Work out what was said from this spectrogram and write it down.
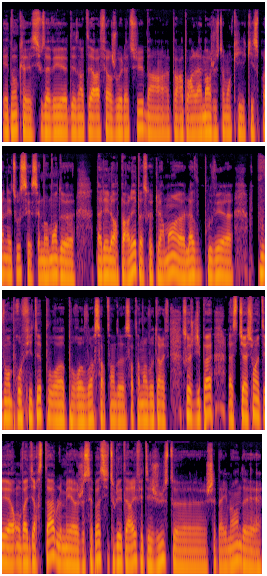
Et donc, si vous avez des intérêts à faire jouer là-dessus, ben, par rapport à la marge justement qui, qui se prennent et tout, c'est le moment d'aller leur parler parce que clairement, là, vous pouvez, vous pouvez en profiter pour, pour revoir certains de, certainement vos tarifs. Parce que je dis pas, la situation était, on va dire, stable, mais je sais pas si tous les tarifs étaient justes chez Diamond. Il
